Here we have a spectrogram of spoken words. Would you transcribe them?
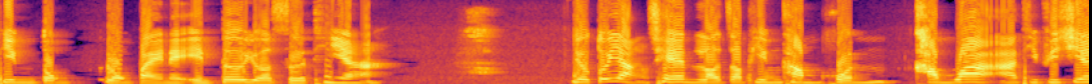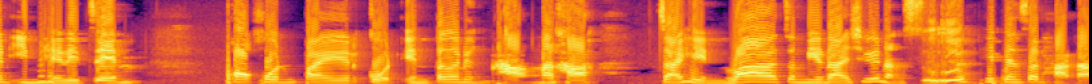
พิมพ์ตรงลงไปใน enter your search here ยกตัวอย่างเช่น เราจะพิมพ์คำค้นคำว่า artificial intelligence พอค้นไปกด enter หนึ่งครั้งนะคะ จะเห็นว่าจะมีรายชื่อหนังสือที่เป็นสถานะ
